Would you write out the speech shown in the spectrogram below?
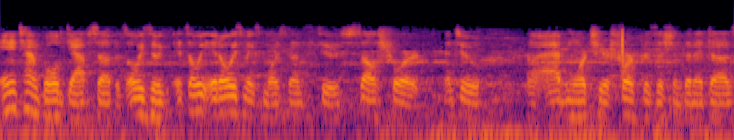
anytime gold gaps up, it's always it's always it always makes more sense to sell short and to uh, add more to your short position than it does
